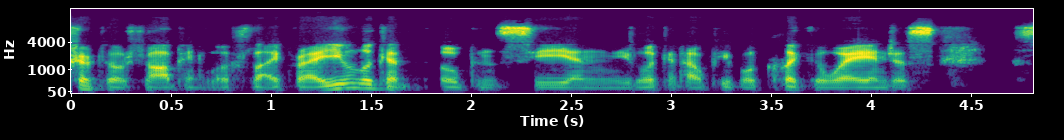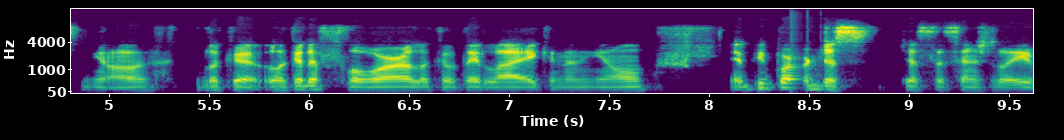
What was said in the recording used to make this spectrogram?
crypto shopping looks like, right? You look at OpenSea and you look at how people click away and just, you know, look at look at the floor, look at what they like, and then you know, people are just just essentially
